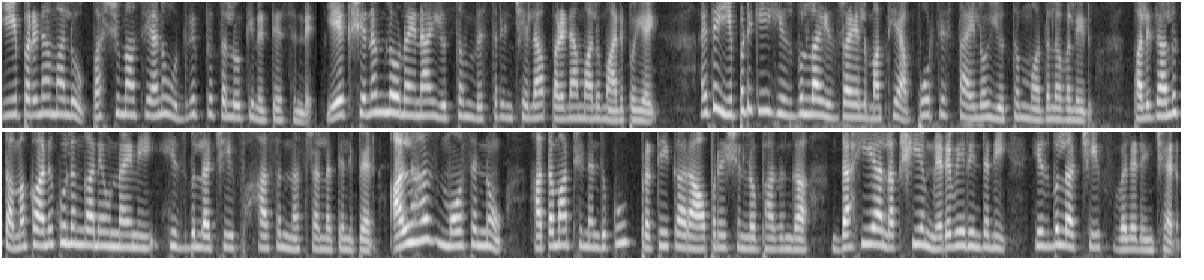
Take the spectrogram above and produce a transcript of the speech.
ఈ పరిణామాలు పశ్చిమాసియాను ఉద్రిక్తతలోకి నెట్టేసింది. ఏ క్షణంలోనైనా యుద్ధం విస్తరించేలా పరిణామాలు మారిపోయాయి. అయితే ఇప్పటికీ హిజ్బుల్లా ఇజ్రాయెల్ మధ్య పూర్తి స్థాయిలో యుద్ధం మొదలవ్వలేదు. ఫలితాలు తమకు అనుకూలంగానే ఉన్నాయని హిజ్బుల్లా చీఫ్ హసన్ నస్రల్లా తెలిపారు. అల్హజ్ మోసెన్ను హతమార్చినందుకు ప్రతీకార ఆపరేషన్లో భాగంగా దహియా లక్ష్యం నెరవేరిందని హిజ్బుల్లా చీఫ్ వెల్లడించారు.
